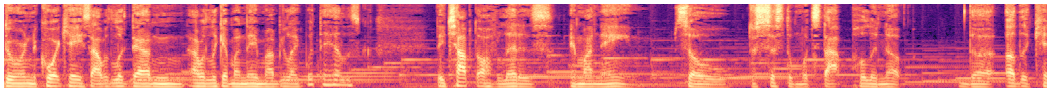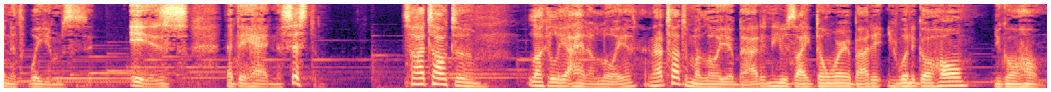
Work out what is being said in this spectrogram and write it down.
during the court case, I would look down and I would look at my name. I'd be like, "What the hell is?" They chopped off letters in my name so the system would stop pulling up the other Kenneth Williams is that they had in the system. So I talked to him. Luckily, I had a lawyer, and I talked to my lawyer about it. And he was like, "Don't worry about it. You want to go home? You go home."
